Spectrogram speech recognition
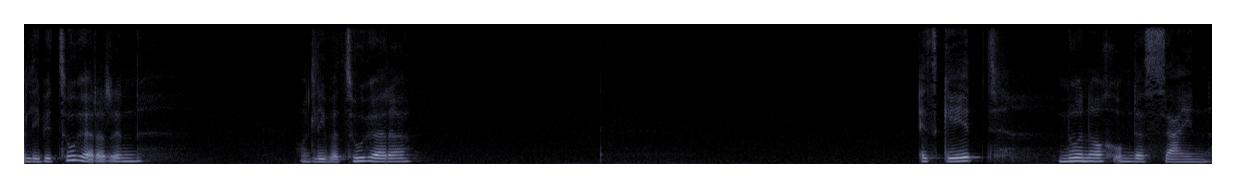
liebe Zuhörerin und lieber Zuhörer. Es geht nur noch um das Sein.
